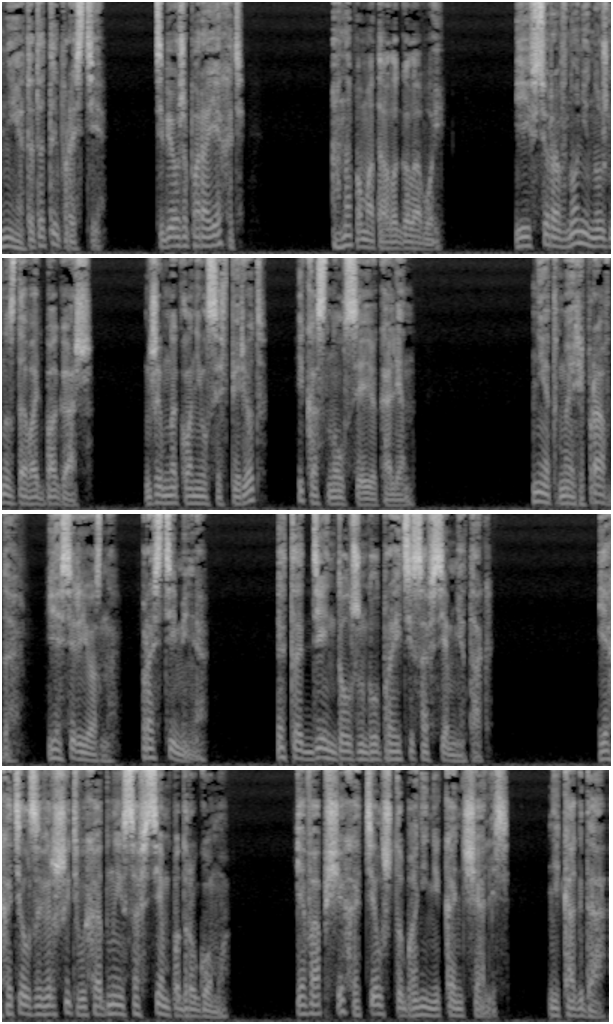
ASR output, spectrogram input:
«Нет, это ты прости. Тебе уже пора ехать?» Она помотала головой. Ей все равно не нужно сдавать багаж. Джим наклонился вперед и коснулся ее колен. «Нет, Мэри, правда. Я серьезно. Прости меня. Этот день должен был пройти совсем не так. Я хотел завершить выходные совсем по-другому. Я вообще хотел, чтобы они не кончались. Никогда.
